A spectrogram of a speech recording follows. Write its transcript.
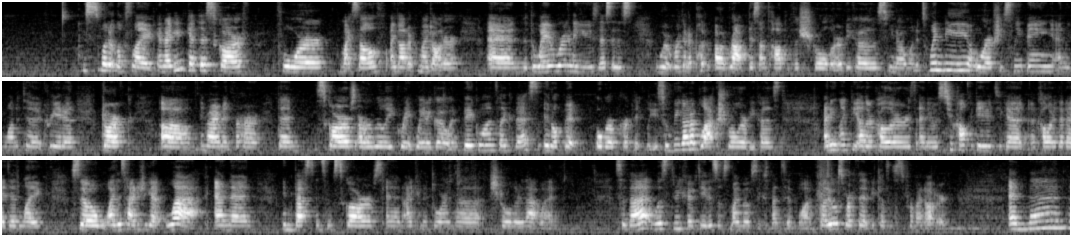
this is what it looks like. And I didn't get this scarf for myself. I got it for my daughter And the way we're going to use this is we're, we're going to put uh, wrap this on top of the stroller because, you know, when it's windy or if she's sleeping and we wanted to create a dark um, environment for her, then scarves are a really great way to go. And big ones like this, it'll fit over perfectly. So we got a black stroller because I didn't like the other colors and it was too complicated to get a color that I did like. So I decided to get black and then invest in some scarves and I can adorn the stroller that way. So that was 350. This is my most expensive one, but it was worth it because it's for my daughter. And then,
